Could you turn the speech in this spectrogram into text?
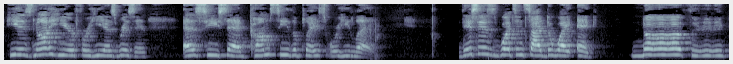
He is not here, for he has risen. As he said, Come see the place where he lay. This is what's inside the white egg. Nothing.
